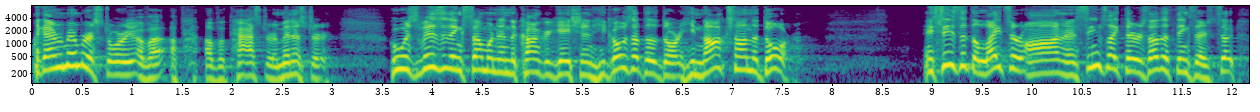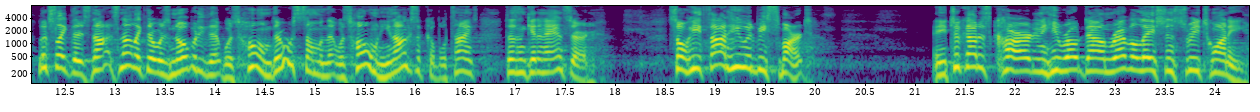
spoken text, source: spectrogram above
like, I remember a story of a, of a pastor, a minister, who was visiting someone in the congregation. He goes up to the door, he knocks on the door. And he sees that the lights are on, and it seems like there's other things there. So it looks like there's not, it's not like there was nobody that was home. There was someone that was home, and he knocks a couple times, doesn't get an answer. So he thought he would be smart. And he took out his card and he wrote down Revelation 3:20.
